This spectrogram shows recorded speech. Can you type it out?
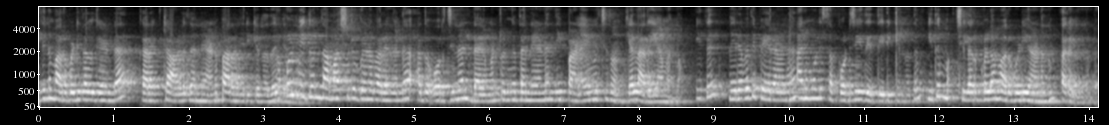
ഇതിന് മറുപടി നൽകേണ്ട കറക്റ്റ് ആൾ തന്നെയാണ് പറഞ്ഞിരിക്കുന്നത്. അപ്പോൾ മിഥുൻ തമാശ രൂപേണ പറയുന്നുണ്ട് അത് ഒറിജിനൽ ഡയമണ്ട് റിംഗ് തന്നെയാണ്. നീ പണയം വെച്ച് നോക്കിയാൽ അറിയാമെന്നും. ഇത് നിരവധി പേരാണ് അനുമോളി സപ്പോർട്ട് ചെയ്തെത്തിയിരിക്കുന്നതും ഇത് ചിലർക്കുള്ള മറുപടിയാണെന്നും പറയുന്നുണ്ട്.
